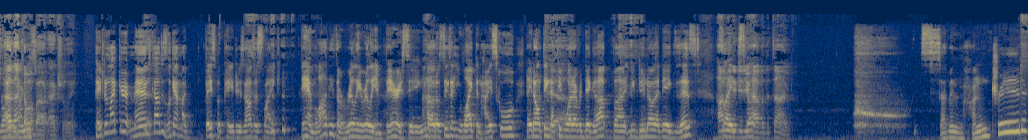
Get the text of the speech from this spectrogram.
How did that come most... about? Actually, Page Unliker, man. Yeah. I was just looking at my Facebook pages, and I was just like. damn, a lot of these are really, really embarrassing. You know, those things that you liked in high school, they don't think that people would ever dig up, but you do know that they exist. How many like, did you so, have at the time? 700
